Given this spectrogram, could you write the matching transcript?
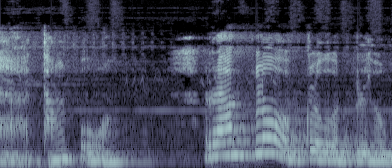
หาทั้งปวง รักโลภโกรธหลง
